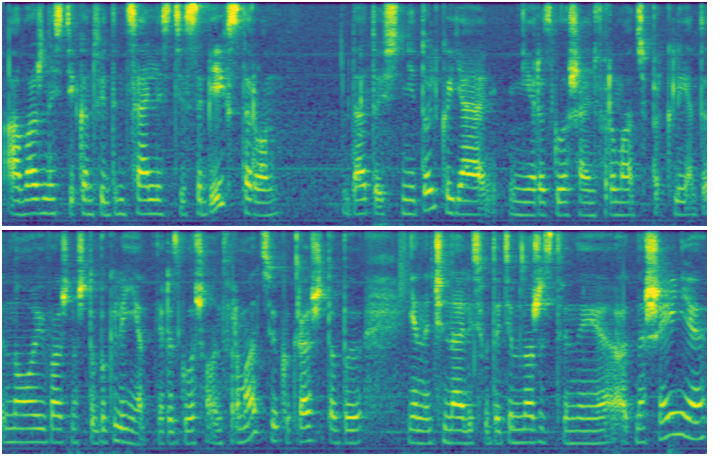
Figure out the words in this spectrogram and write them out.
о важности конфиденциальности с обеих сторон, да, то есть не только я не разглашаю информацию про клиента, но и важно, чтобы клиент не разглашал информацию, как раз чтобы не начинались вот эти множественные отношения,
